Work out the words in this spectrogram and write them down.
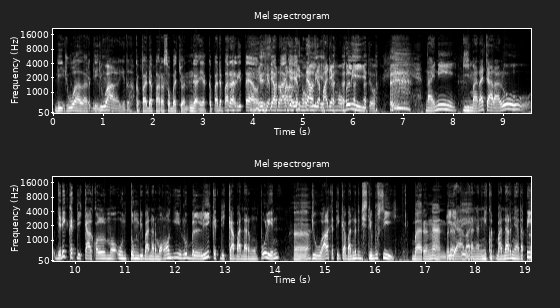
Dijual Ya, artinya. dijual gitu. Kepada para Sobat Cuan. Enggak ya Kepada para retail. Iya, Siapa pada aja para yang mau beli. siapa aja yang mau beli gitu. Nah ini gimana cara lu? Jadi ketika kalau mau untung di bandar mologi, lu beli ketika bandar ngumpulin, Hah? jual ketika bandar distribusi. Barengan berarti Iya, barengan ngikut bandarnya. Tapi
